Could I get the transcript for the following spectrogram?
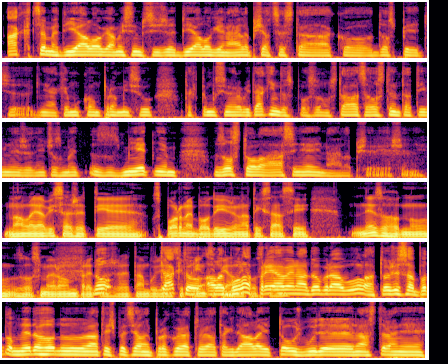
ak chceme dialog, a myslím si, že dialog je najlepšia cesta, ako dospieť k nejakému kompromisu, tak to musíme robiť takýmto spôsobom. Stávať sa ostentatívne, že niečo zmietnem zo stola asi nie je najlepšie riešenie. No ale javí sa, že tie sporné body, že na tých sa asi nezhodnú so smerom, pretože no, tam bude takto, asi ale bola postoj. prejavená dobrá vôľa. To, že sa potom nedohodnú na tej špeciálnej prokuratúre a tak ďalej, to už bude na strane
